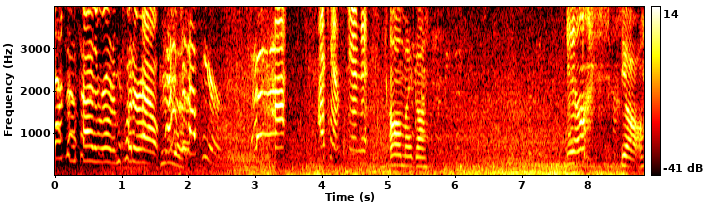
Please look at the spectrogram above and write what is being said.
over to the side of the road and put her out. Give Pass it up here. Uh, I can't stand it. Oh my God. Ew. Y'all,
